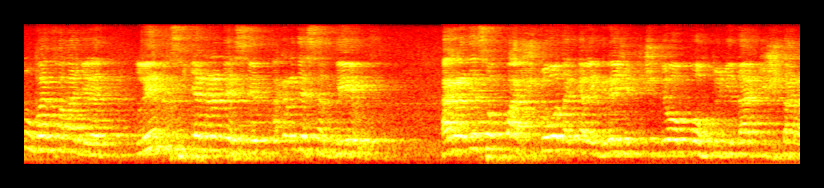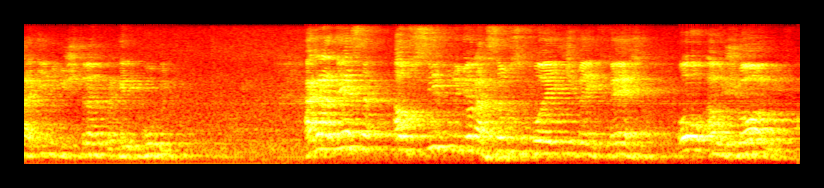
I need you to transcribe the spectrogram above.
não vai falar direto. Lembre-se de agradecer. Agradeça a Deus. Agradeça ao pastor daquela igreja que te deu a oportunidade de estar ali ministrando para aquele público. Agradeça ao círculo de oração, se for ele estiver em festa, ou aos jovens,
